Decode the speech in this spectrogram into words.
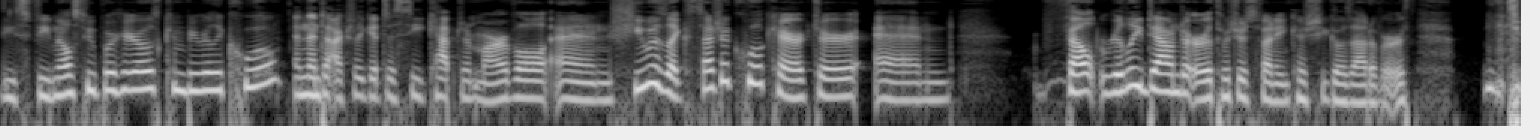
these female superheroes can be really cool. And then to actually get to see Captain Marvel, and she was like such a cool character and felt really down to earth, which is funny because she goes out of Earth. that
